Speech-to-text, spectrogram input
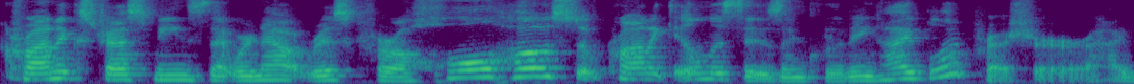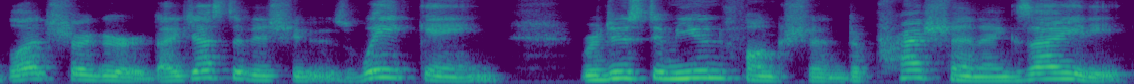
Chronic stress means that we're now at risk for a whole host of chronic illnesses, including high blood pressure, high blood sugar, digestive issues, weight gain, reduced immune function, depression, anxiety.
